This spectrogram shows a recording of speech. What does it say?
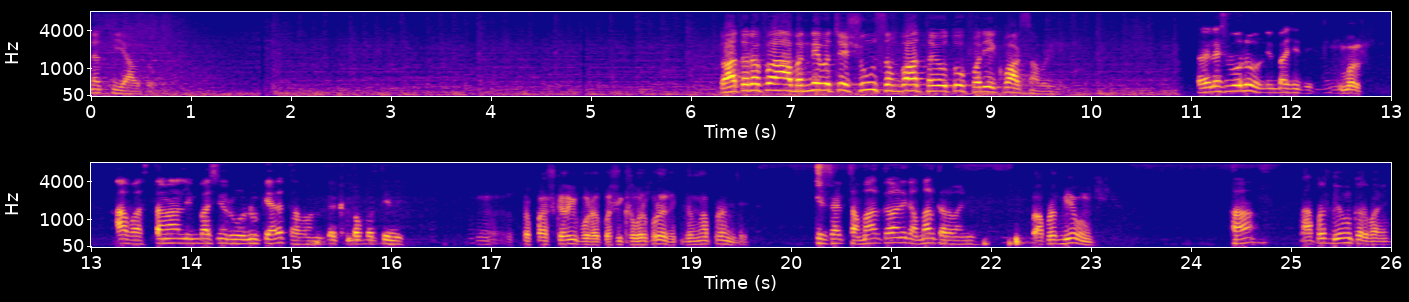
નથી આવતો. તો આ તરફ આ બંને વચ્ચે શું સંવાદ થયો તો ફરી એકવાર સાંભળી શૈલેષ બોલું લીંબાસીથી બોલ. આ વસ્તાના લીંબાસી રોડનું ક્યારે થવાનું કઈ ખબર પડતી નહીં. તપાસ કરવી પડે પછી ખબર પડે ને એકદમ આપણે ને. કે સાહેબ તમાર કરવાની કે અમાર કરવાની? આપણે બેવું હા? આપણે બેવું કરવાની.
